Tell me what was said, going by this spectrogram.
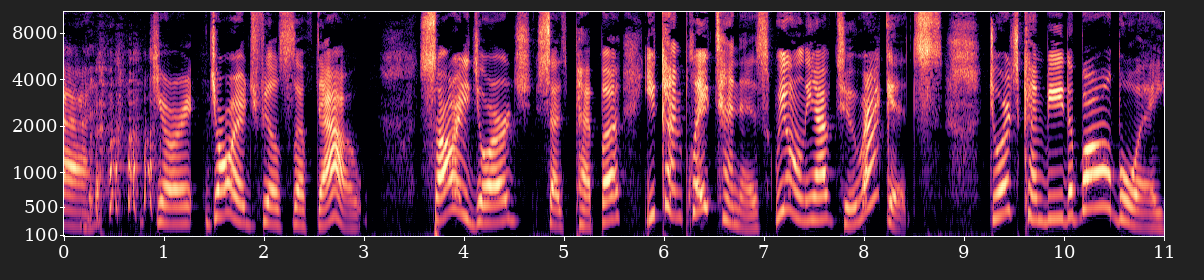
Wow! George, George feels left out. Sorry, George, says Peppa. You can't play tennis. We only have two rackets. George can be the ball boy,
